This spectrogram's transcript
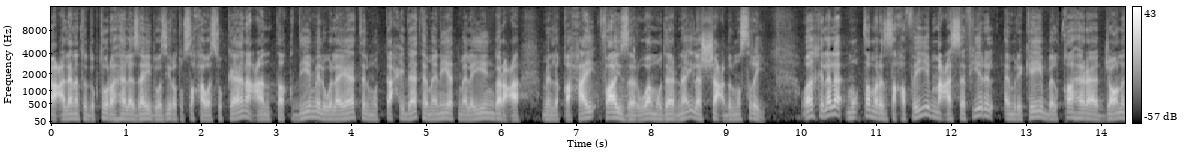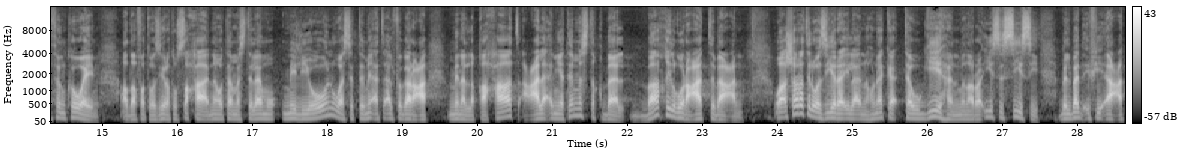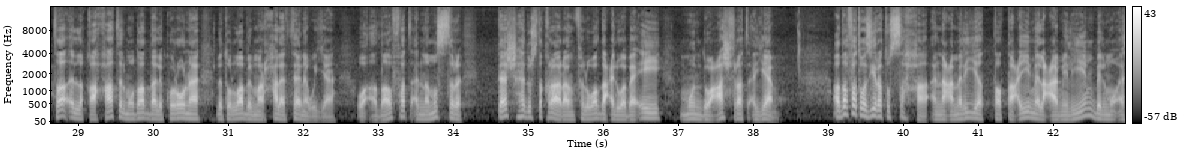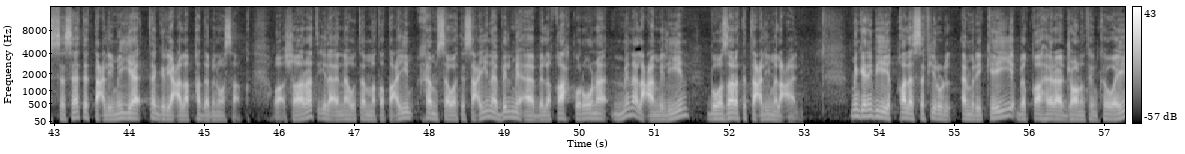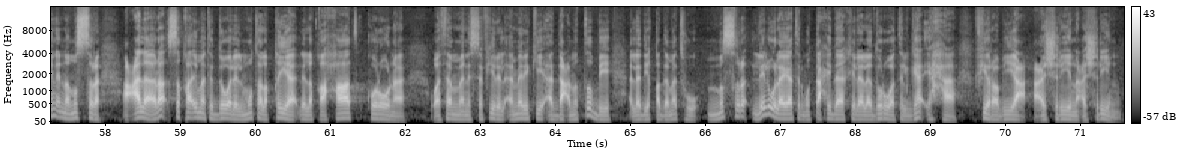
أعلنت الدكتورة هالة زايد وزيرة الصحة والسكان عن تقديم الولايات المتحدة 8 ملايين جرعة من لقاحي فايزر وموديرنا إلى الشعب المصري. وخلال مؤتمر صحفي مع السفير الأمريكي بالقاهرة جوناثان كوين. أضافت وزيرة الصحة أنه تم استلام مليون وستمائة ألف جرعة من اللقاحات على أن يتم استقبال باقي الجرعات تباعا. وأشارت الوزيرة إلى أن هناك توجيها من الرئيس السيسي بالبدء في إعطاء اللقاحات المضادة لكورونا لطلاب المرحلة الثانوية. وأضافت أن مصر تشهد استقرارا في الوضع الوبائي منذ عشرة أيام. أضافت وزيرة الصحة أن عملية تطعيم العاملين بالمؤسسات التعليمية تجري على قدم وساق وأشارت إلى أنه تم تطعيم 95% بلقاح كورونا من العاملين بوزارة التعليم العالي. من جانبه قال السفير الأمريكي بالقاهرة جوناثان كوين إن مصر على رأس قائمة الدول المتلقية للقاحات كورونا. وثمن السفير الأمريكي الدعم الطبي الذي قدمته مصر للولايات المتحدة خلال ذروة الجائحة في ربيع 2020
